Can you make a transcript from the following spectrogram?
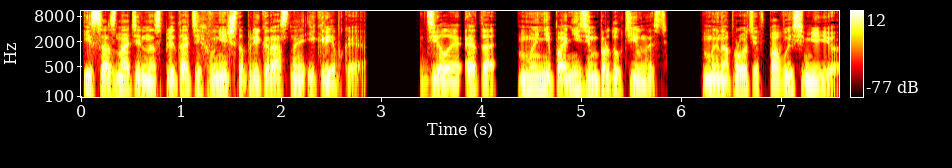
и сознательно сплетать их в нечто прекрасное и крепкое. Делая это, мы не понизим продуктивность, мы, напротив, повысим ее.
